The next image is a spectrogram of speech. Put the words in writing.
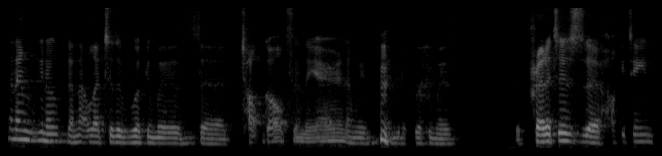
and then you know then that led to the working with uh, Top Golf in the area, and then we hmm. ended up working with the Predators, the hockey team.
